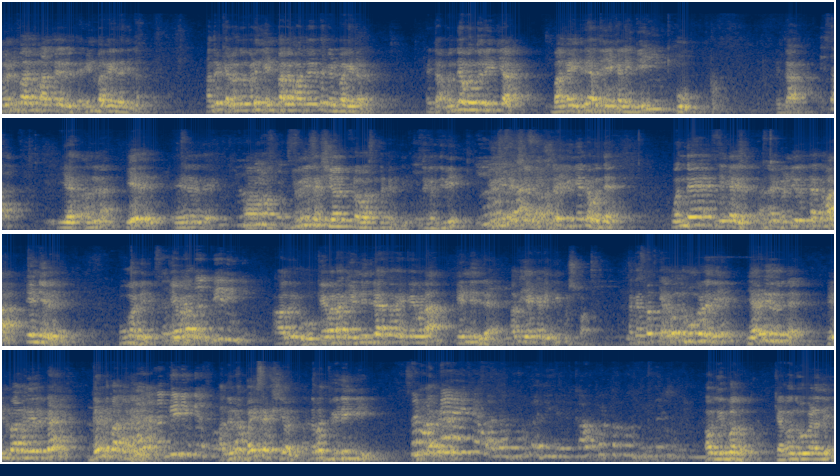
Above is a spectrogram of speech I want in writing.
ಗಂಡು ಭಾಗ ಮಾತ್ರ ಇರುತ್ತೆ ಹೆಣ್ಣು ಭಾಗ ಇರೋದಿಲ್ಲ. ಅಂದ್ರೆ ಕೆಲವೊಂದು ಹೆಣ್ಣು ಭಾಗ ಮಾತ್ರ ಇರುತ್ತೆ ಗಂಡು ಭಾಗ ಇರೋದು ಆಯ್ತಾ? ಒಂದೇ ಒಂದು ರೀತಿಯ ಭಾಗ ಇದೆ ಅದು ಏಕಲಿಂಗಿ ಹೂ. ಆಯ್ತಾ? ಅದನ್ನ ಯೂನಿಸೆಕ್ಷುವಲ್ ಫ್ಲವರ್ಸ್ ಅಂತ ಕರಿತೀವಿ. ಯೂನಿಸೆಕ್ಷುವಲ್ ಒಂದೇ. ಒಂದೇ ಲಿಂಗ ಇದೆ ಅಂದ್ರೆ ಗಂಡು ಇರುತ್ತೆ. ಅಥವಾ ಹೆಣ್ಣಿರುತ್ತೆ ಹೂವಲ್ಲಿ ಕೇವಲ. ಅದು ಕೇವಲ ಹೆಣ್ಣಿದ್ರೆ ಅಥವಾ ಕೇವಲ ಹೆಣ್ಣಿದ್ರೆ? ಅದು ಏಕಲಿಂಗಿ ಪುಷ್ಪ. ಯಾಕಂದ್ರೆ ಕೆಲವು ಹೂಗಳಲ್ಲಿ ಎರಡು ಇರುತ್ತೆ. ಹೆಣ್ಣು ಭಾಗ ಇರುತ್ತೆ ಗಂಡು ಭಾಗ. ಅದನ್ನ ಬೈಸೆಕ್ಷುವಲ್ ಅಥವಾ ದ್ವಿಲಿಂಗಿ ಹೌದು ಇರ್ಬೋದು. ಕೆಲವೊಂದು ಹೂಗಳಲ್ಲಿ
